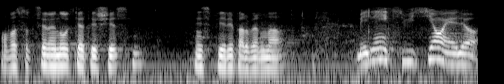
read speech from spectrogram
On va sortir un autre catéchisme, inspiré par Bernard. Mais l'intuition est là.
